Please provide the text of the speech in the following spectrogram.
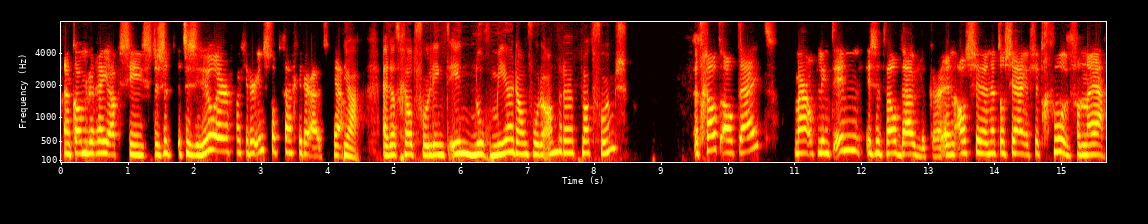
dan komen de reacties. Dus het, het, is heel erg wat je erin stopt, krijg je eruit. Ja. ja, en dat geldt voor LinkedIn nog meer dan voor de andere platforms? Het geldt altijd, maar op LinkedIn is het wel duidelijker. En als je, net als jij, als je het gevoel hebt van, nou ja,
